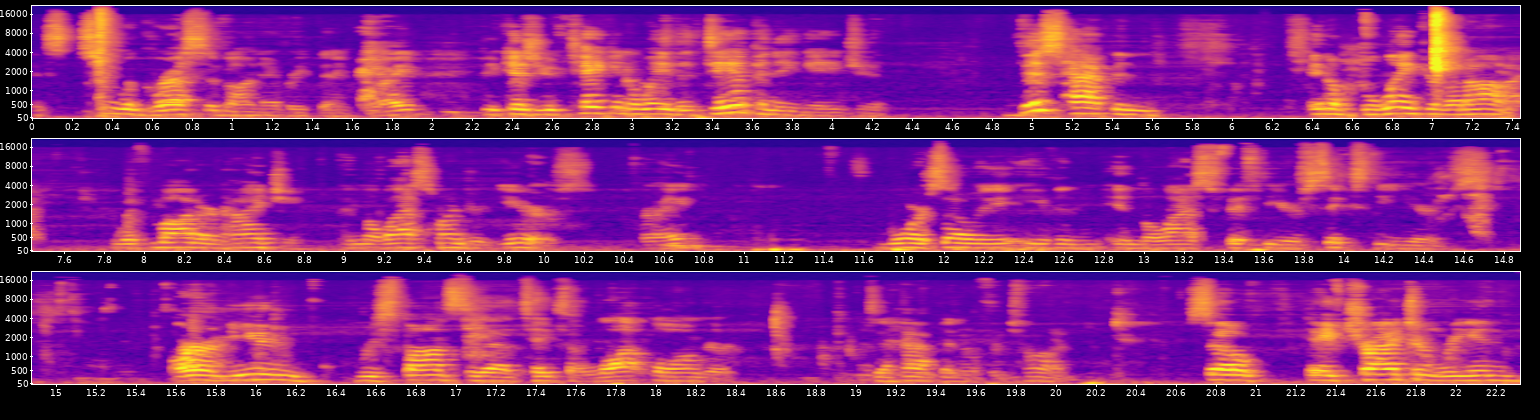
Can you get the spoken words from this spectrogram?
It's too aggressive on everything, right? Because you've taken away the dampening agent. This happened in a blink of an eye with modern hygiene in the last hundred years, right? More so even in the last 50 or 60 years. Our immune response to that takes a lot longer to happen over time. So they've tried to rein,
